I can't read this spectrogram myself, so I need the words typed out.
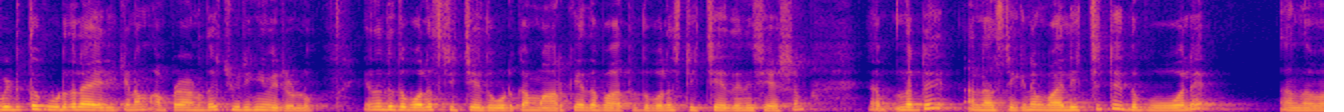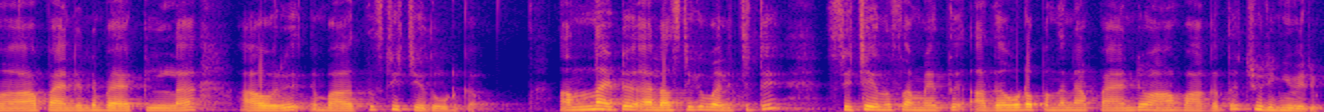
വിടുത്ത് കൂടുതലായിരിക്കണം. അപ്പോഴാണത് ചുരുങ്ങി വരുള്ളൂ. എന്നിട്ട് ഇതുപോലെ സ്റ്റിച്ച് ചെയ്ത് കൊടുക്കാം. മാർക്ക് ചെയ്ത ഭാഗത്ത് ഇതുപോലെ സ്റ്റിച്ച് ചെയ്തതിന് ശേഷം എന്നിട്ട് അലാസ്റ്റിക്കിനെ വലിച്ചിട്ട് ഇതുപോലെ ആ പാന്റിന്റെ ബാക്കിലുള്ള ആ ഒരു ഭാഗത്ത് സ്റ്റിച്ച് ചെയ്ത് കൊടുക്കാം. നന്നായിട്ട് അലാസ്റ്റിക് വലിച്ചിട്ട് സ്റ്റിച്ച് ചെയ്യുന്ന സമയത്ത് അതോടൊപ്പം തന്നെ ആ പാന്റും ആ ഭാഗത്ത് ചുരുങ്ങി വരും.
